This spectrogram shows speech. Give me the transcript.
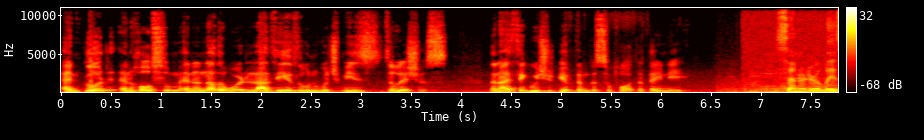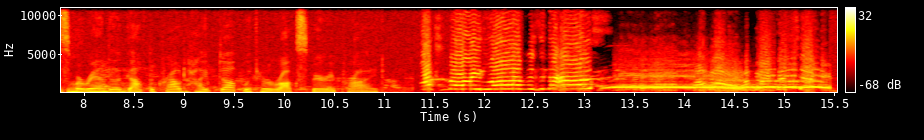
and good and wholesome, and another word, ladidun, which means delicious, then I think we should give them the support that they need. Senator Liz Miranda got the crowd hyped up with her Roxbury pride. Roxbury love is in the house! Okay, okay,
